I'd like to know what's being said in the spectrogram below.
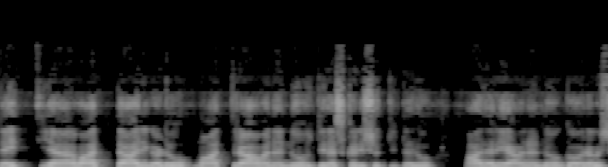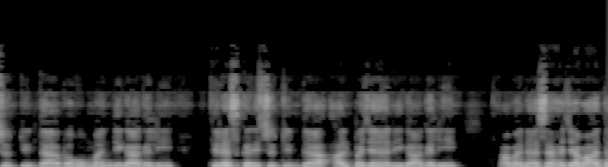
ದೈತ್ಯವಾತಾರಿಗಳು ಮಾತ್ರ ಅವನನ್ನು ತಿರಸ್ಕರಿಸುತ್ತಿದ್ದರು. ಆದರೆ ಅವನನ್ನು ಗೌರವಿಸುತ್ತಿದ್ದ ಬಹುಮಂದಿಗಾಗಲಿ, ತಿರಸ್ಕರಿಸುತ್ತಿದ್ದ ಅಲ್ಪ ಜನರಿಗಾಗಲಿ ಅವನ ಸಹಜವಾದ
